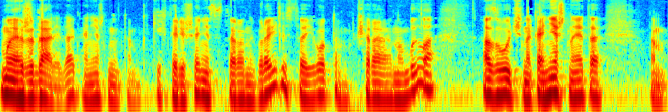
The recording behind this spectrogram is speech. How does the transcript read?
мы ожидали, да, конечно, там, каких-то решений со стороны правительства, и вот там вчера оно было озвучено. Конечно, это там,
